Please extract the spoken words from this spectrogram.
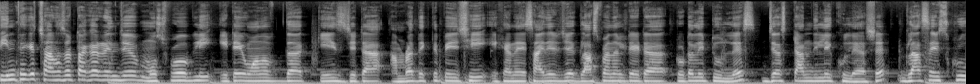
তিন থেকে চার হাজার টাকার রেঞ্জে মোস্ট প্রবাবলি এটাই ওয়ান অফ দ্য কেস যেটা আমরা দেখতে পেয়েছি। এখানে সাইডের যে গ্লাস প্যানেলটা এটা টোটালি টুললেস জাস্ট টান দিলেই খুলে আসে। গ্লাসের স্ক্রু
